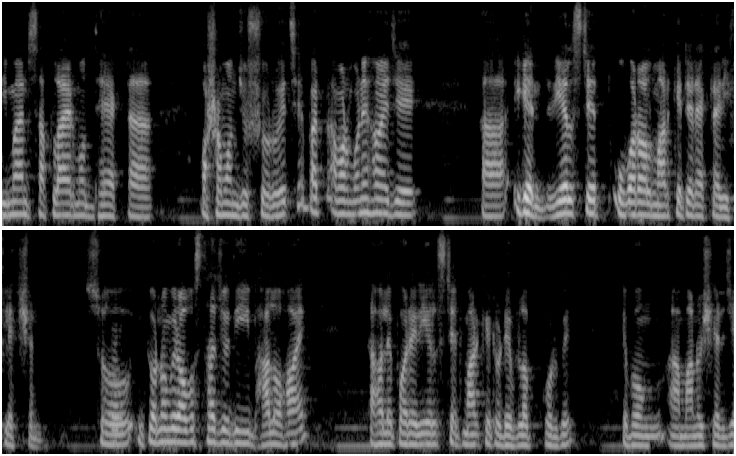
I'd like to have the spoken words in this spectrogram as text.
ডিমান্ড সাপ্লাইয়ের মধ্যে একটা অসামঞ্জস্য রয়েছে বাট আমার মনে হয় যে এগেন রিয়েল স্টেট ওভারঅল মার্কেটের একটা রিফ্লেকশন সো ইকোনমির অবস্থা যদি ভালো হয়, তাহলে পরে রিয়েল স্টেট মার্কেটও ডেভেলপ করবে এবং মানুষের যে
